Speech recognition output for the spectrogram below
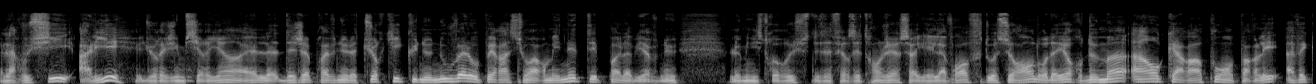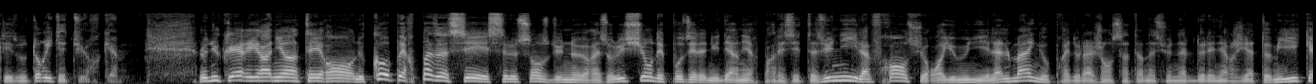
La Russie, alliée du régime syrien, a elle déjà prévenu la Turquie qu'une nouvelle opération armée n'était pas la bienvenue. Le ministre russe des Affaires étrangères, Sergei Lavrov, doit se rendre d'ailleurs demain à Ankara pour en parler avec les autorités turques. Le nucléaire iranien Téhéran ne coopère pas assez. C'est le sens d'une résolution déposée la nuit dernière par les États-Unis, la France, le Royaume-Uni et l'Allemagne auprès de l'Agence internationale de l'énergie atomique.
